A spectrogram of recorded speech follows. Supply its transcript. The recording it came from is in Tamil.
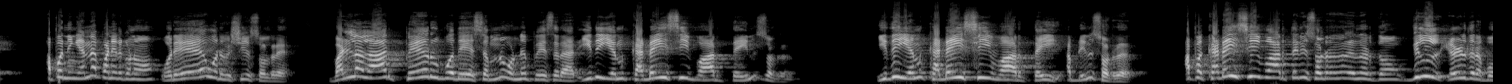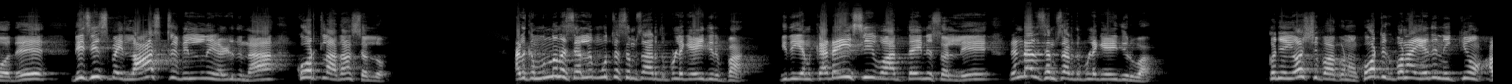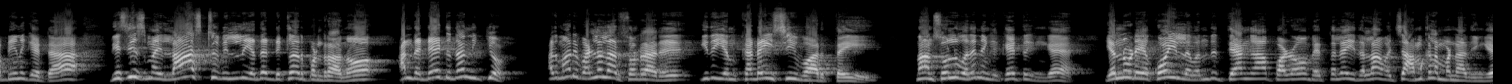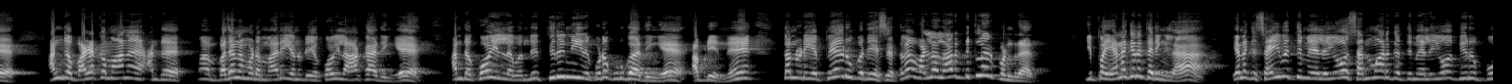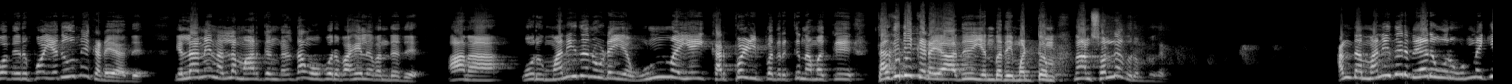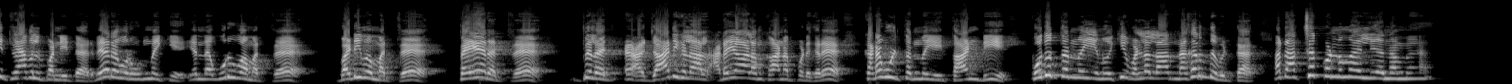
அப்ப நீங்க என்ன பண்ணிருக்கணும்? ஒரே ஒரு விஷயம் சொல்றேன். வள்ளலார் பேருபதேசம்னு ஒன்று பேசுறார். இது என் கடைசி வார்த்தைன்னு சொல்றாரு. இது என் கடைசி வார்த்தை அப்படின்னு சொல்றாரு. அப்ப கடைசி வார்த்தைன்னு சொல்றது என்ன அர்த்தம்? வில் எழுதுற போது திஸ் இஸ் மை லாஸ்ட் வில்னு எழுதுனா கோர்ட்ல தான் செல்லும். அதுக்கு முந்தின செல்லு மூத்த சம்சாரத்து பிள்ளைக்கு எழுதியிருப்பான். இது என் கடைசி வார்த்தைன்னு சொல்லி ரெண்டாவது சம்சாரத்து பிள்ளைக்கு எழுதிடுவான் கொஞ்சம் யோசிச்சு பார்க்கணும். கோர்ட்டுக்கு போனால் எது நிற்கும் அப்படின்னு கேட்டா திஸ் இஸ் மை லாஸ்ட் வில்னு எதை டிக்ளேர் பண்ணுறானோ அந்த டேட்டு தான் நிற்கும் அது மாதிரி வள்ளலார் சொல்றாரு இது என் கடைசி வார்த்தை. நான் சொல்லுவதை நீங்க கேட்டுக்குங்க. என்னுடைய கோயிலில் வந்து தேங்காய் பழம் வெத்தலை இதெல்லாம் வச்சு அமக்கலம் பண்ணாதீங்க. அங்கே வழக்கமான அந்த பஜனை மடம் மாதிரி என்னுடைய கோயில் ஆக்காதீங்க. அந்த கோயில்ல வந்து திருநீரை கூட கொடுக்காதீங்க அப்படின்னு தன்னுடைய பேருபதேசத்துல வள்ளலார் டிக்ளேர் பண்றார். இப்ப எனக்கு என்ன தெரியுங்களா? எனக்கு சைவத்து மேலேயோ சன்மார்க்கத்து மேலேயோ விருப்போ வெறுப்போ எதுவுமே கிடையாது. எல்லாமே நல்ல மார்க்கங்கள் தான் ஒவ்வொரு வகையில வந்தது. ஆனா ஒரு மனிதனுடைய உண்மையை கற்பழிப்பதற்கு நமக்கு தகுதி கிடையாது என்பதை மட்டும் நான் சொல்ல விரும்புகிறேன். அந்த மனிதர் வேற ஒரு உண்மைக்கு டிராவல் பண்ணிட்டார். வேற ஒரு உண்மைக்கு. என்ன? உருவமற்ற வடிவமற்ற பெயரற்ற பிற ஜாதிகளால் அடையாளம் காணப்படுகிற கடவுள் தன்மையை தாண்டி பொதுத்தன்மையை நோக்கி வள்ளலார் நகர்ந்து விட்டார். அதை அக்செப்ட் பண்ணுமா இல்லையா நம்ம?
